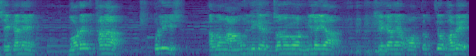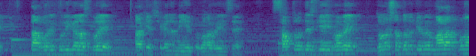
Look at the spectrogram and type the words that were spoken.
সেখানে মডেল থানা, পুলিশ এবং আওয়ামী লীগের জনগণ মিলাইয়া সেখানে অতথ্য ভাবে তারপরে গুলিগালাজ করে তাকে সেখানে নিহত করা হয়েছে। ছাত্রদেরকে এইভাবে, জনসাধারণকে মারার কোনো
